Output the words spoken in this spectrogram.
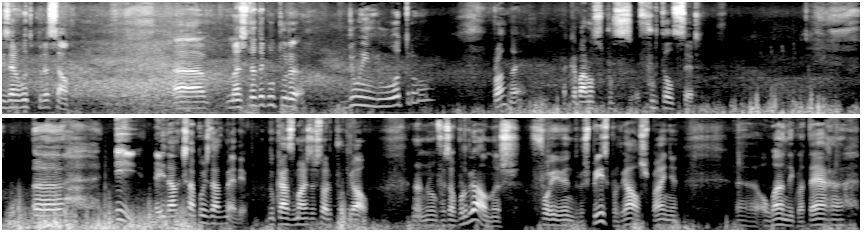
fizeram a decoração. Uh, mas tanta cultura de um e do outro, pronto, né? acabaram-se por fortalecer. Uh, e a idade que está depois da Idade Média, do caso mais da história de Portugal, não, não foi só Portugal, mas foi entre os países, Portugal, Espanha, uh, Holanda, Inglaterra,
